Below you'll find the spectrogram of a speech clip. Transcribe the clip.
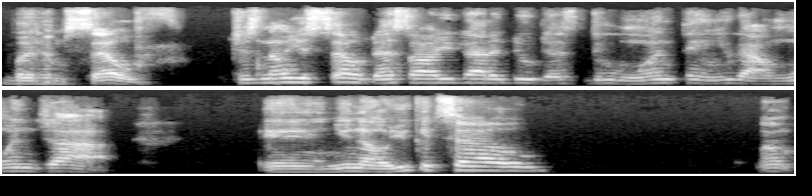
But himself. Just know yourself. That's all you gotta do. Just do one thing. You got one job. And you know, you could tell um,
